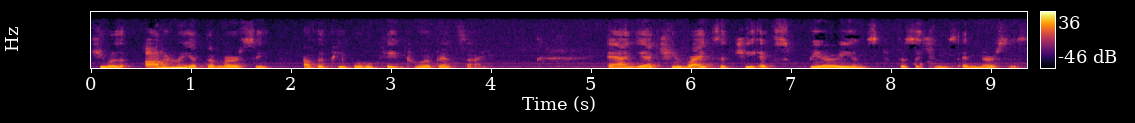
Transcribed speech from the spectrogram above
She was utterly at the mercy of the people who came to her bedside. And yet she writes that she experienced physicians and nurses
